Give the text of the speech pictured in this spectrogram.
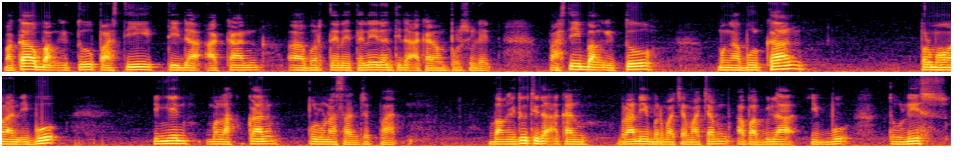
Maka bank itu pasti tidak akan uh, bertele-tele dan tidak akan mempersulit pasti bank itu mengabulkan permohonan ibu ingin melakukan pelunasan cepat. Bank itu tidak akan berani bermacam-macam apabila ibu tulis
